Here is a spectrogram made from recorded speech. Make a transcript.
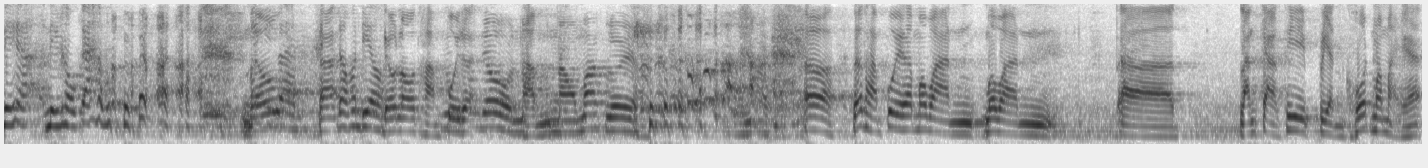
นี่ฮะนี่เขากล้าพูดไม่เดี๋ยวมีแฟนนอนคนเดียว เดี๋ยวเราถามปุ้ยด้วยเดี๋ยวหนาวหนาวมากเลยอะเออ แล้วถามปุ้ยครับเมื่อวานเมื่อวานอ่าหลังจากที่เปลี่ยนโค้ดมาใหม่ฮะ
